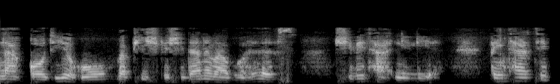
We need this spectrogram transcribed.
نقادی او و پیش کشیدن مباحث شیوه تحلیلیه. به این ترتیب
